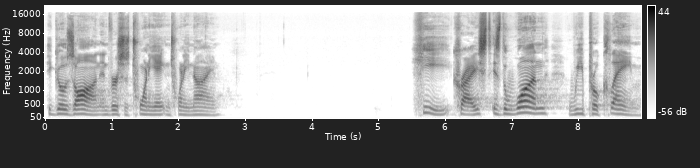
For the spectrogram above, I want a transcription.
He goes on in verses 28 and 29. He, Christ, is the one we proclaim,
